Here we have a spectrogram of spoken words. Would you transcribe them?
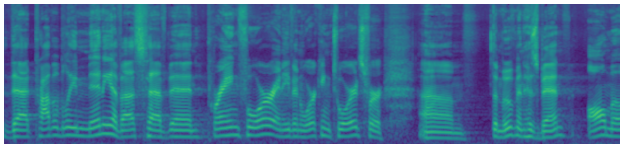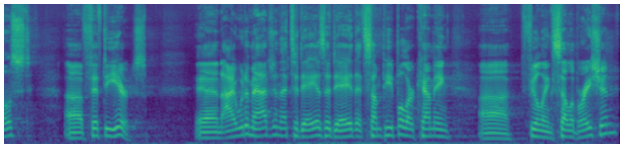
that probably many of us have been praying for and even working towards for um, the movement has been almost uh, 50 years. And I would imagine that today is a day that some people are coming uh, feeling celebration,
